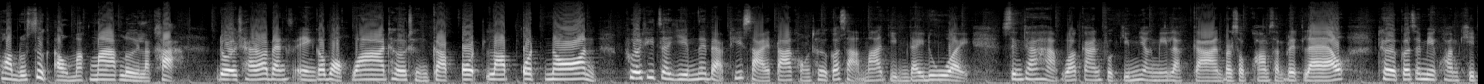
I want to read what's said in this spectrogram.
ความรู้สึกเอามาก ๆเลยล่ะค่ะ โดยชาร่าแบงค์เองก็บอกว่าเธอถึงกับอดหลับอดนอน เพื่อที่จะยิ้มในแบบที่สายตาของเธอก็สามารถยิ้มได้ด้วย ซึ่งถ้าหากว่าการฝึกยิ้มยังมีหลักการประสบความสำเร็จแล้ว เธอก็จะมีความคิด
